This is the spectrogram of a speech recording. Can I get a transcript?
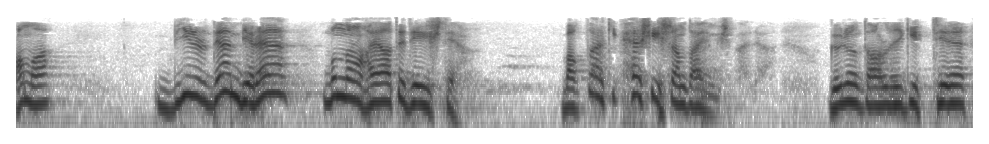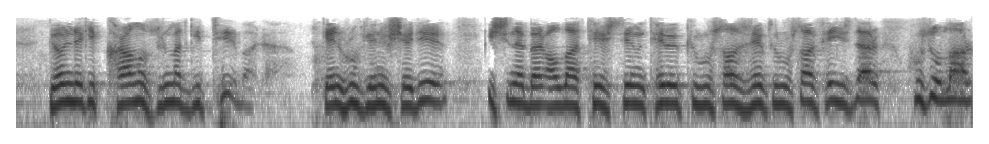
Ama birdenbire bunların hayatı değişti. Baktılar ki her şey İslam'daymış böyle. Gönlün darlığı gitti, gönlündeki karanlık zulmet gitti böyle. Yani ruh genişledi, içine ber Allah teslim, tevekkül, ruhsal zevk, ruhsal feyizler, huzurlar.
